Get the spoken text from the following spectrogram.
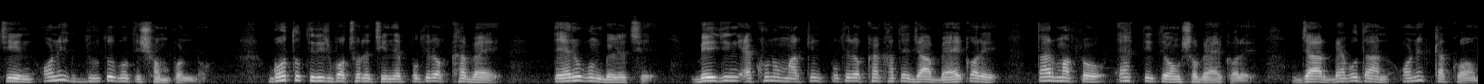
চীন অনেক দ্রুতগতি সম্পন্ন। গত তিরিশ বছরে চীনের প্রতিরক্ষা ব্যয় তেরো গুণ বেড়েছে। বেইজিং এখনও মার্কিন প্রতিরক্ষা খাতে যা ব্যয় করে, তার মাত্র এক তৃতীয় অংশ ব্যয় করে, যার ব্যবধান অনেকটা কম।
